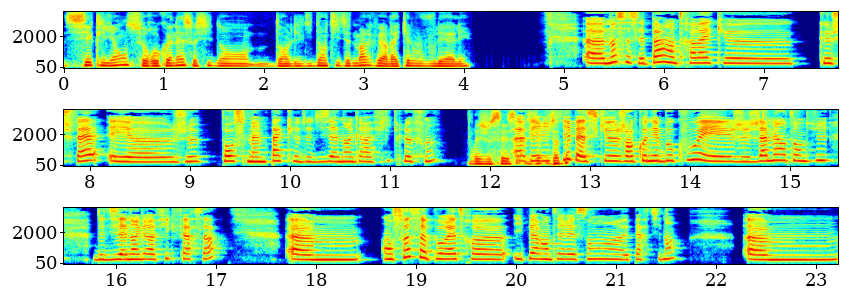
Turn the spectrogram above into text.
ces clients se reconnaissent aussi dans, dans l'identité de marque vers laquelle vous voulez aller? Non, ça c'est pas un travail que, que je fais et je pense même pas que de designers graphiques le font. Oui, je sais. À vérifier parce que j'en connais beaucoup et j'ai jamais entendu de designer graphique faire ça. Euh, en soi, ça pourrait être euh, hyper intéressant et pertinent. Euh,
